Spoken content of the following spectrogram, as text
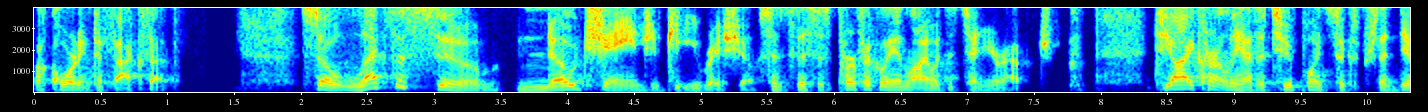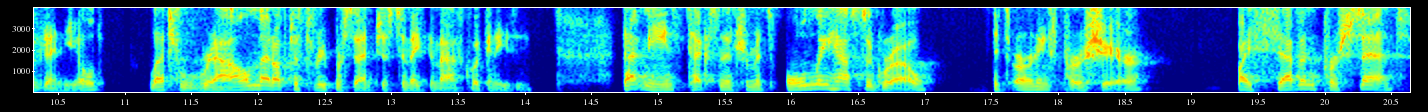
according to FactSet. So let's assume no change in PE ratio, since this is perfectly in line with its 10 year average. TI currently has a 2.6% dividend yield. Let's round that up to 3% just to make the math quick and easy. That means Texas Instruments only has to grow its earnings per share by 7%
